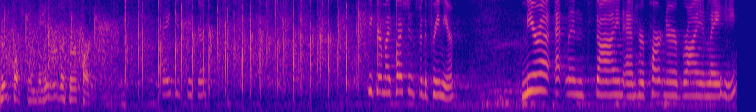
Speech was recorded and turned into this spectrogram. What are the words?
New question, the Leader of the Third Party. Thank you, Speaker. Speaker, my question is for the Premier. Mira Etlin Stein and her partner Brian Leahy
